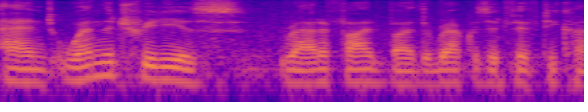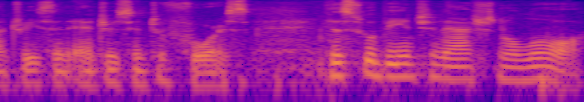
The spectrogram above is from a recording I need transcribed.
And when the treaty is ratified by the requisite 50 countries and enters into force, this will be international law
